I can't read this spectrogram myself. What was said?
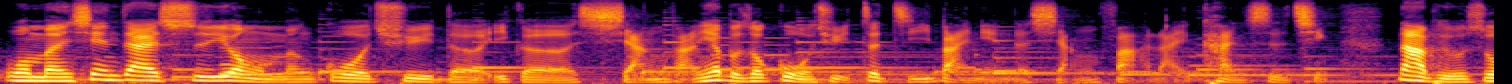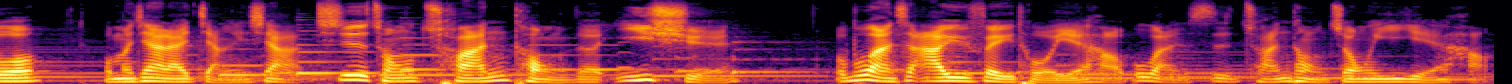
我们现在是用我们过去的一个想法，应该不是说过去这几百年的想法来看事情。那比如说，我们现在来讲一下，其实从传统的医学，我不管是阿育吠陀也好，不管是传统中医也好。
